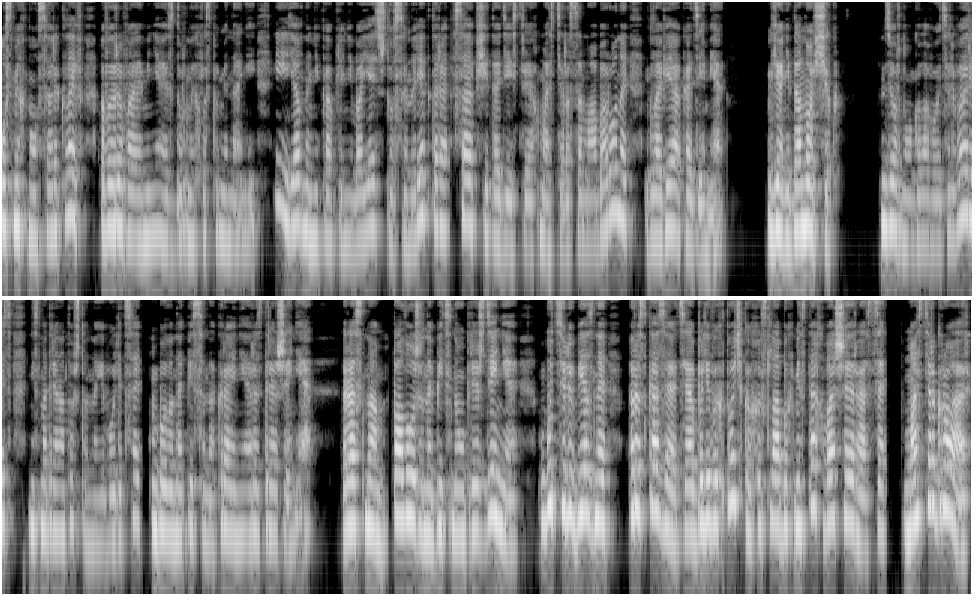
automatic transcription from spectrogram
усмехнулся Реклайф, вырывая меня из дурных воспоминаний, и явно ни капли не боясь, что сын ректора сообщит о действиях мастера самообороны главе Академии. «Я не доносчик», Дернул головой Тельварис, несмотря на то, что на его лице было написано крайнее раздражение. «Раз нам положено бить на упреждение, будьте любезны рассказать о болевых точках и слабых местах вашей расы, мастер Груар».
